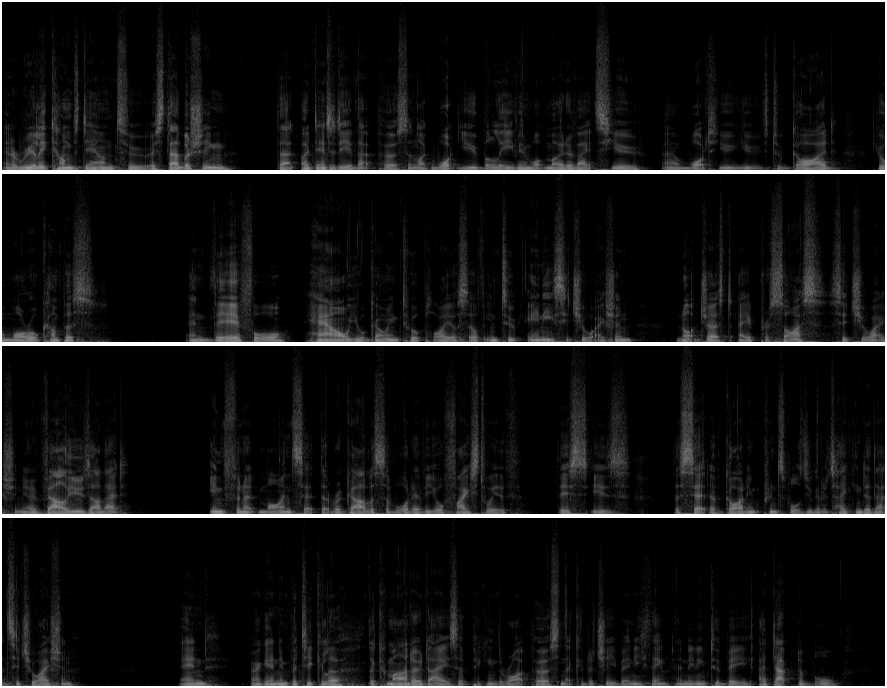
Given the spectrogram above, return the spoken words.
And it really comes down to establishing that identity of that person, like what you believe in, what motivates you, uh, what you use to guide your moral compass, and therefore how you're going to apply yourself into any situation, not just a precise situation. You know, values are that infinite mindset that regardless of whatever you're faced with, this is the set of guiding principles you're going to take into that situation. And again, in particular, the commando days of picking the right person that could achieve anything and needing to be adaptable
